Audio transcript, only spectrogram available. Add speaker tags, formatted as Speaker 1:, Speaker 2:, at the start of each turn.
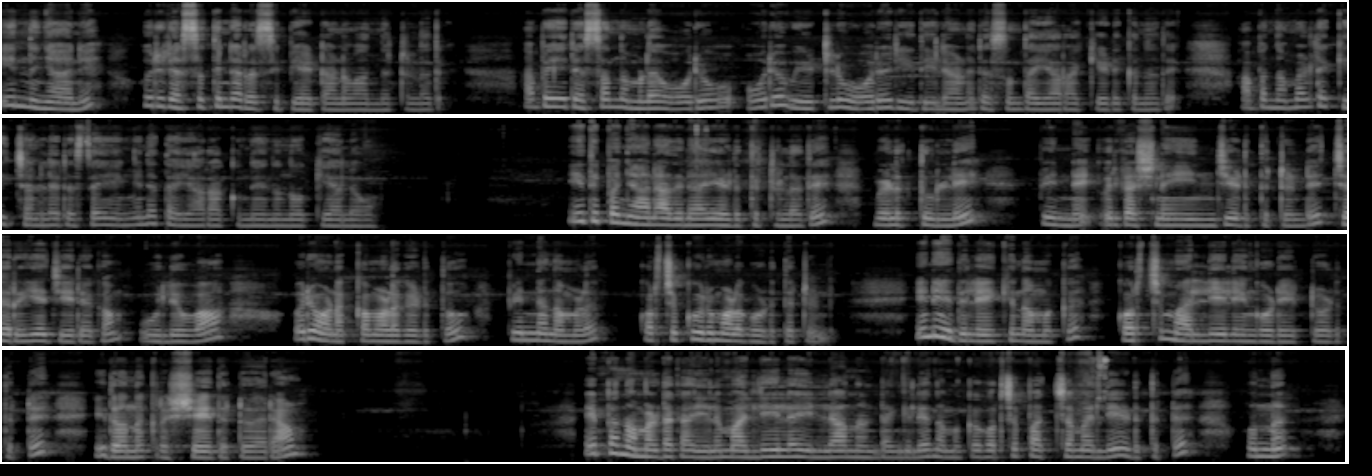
Speaker 1: ഇന്ന് ഞാൻ ഒരു രസത്തിന്റെ റെസിപ്പി ആയിട്ടാണ് വന്നിട്ടുള്ളത്. അപ്പോൾ ഈ രസം നമ്മൾ ഓരോ ഓരോ വീട്ടിലും ഓരോ രീതിയിലാണ് രസം തയ്യാറാക്കിയെടുക്കുന്നത്. അപ്പം നമ്മളുടെ കിച്ചണിലെ രസം എങ്ങനെ തയ്യാറാക്കുന്നതെന്ന് നോക്കിയാലോ. ഇതിപ്പോൾ ഞാൻ അതിനായി എടുത്തിട്ടുള്ളത് വെളുത്തുള്ളി പിന്നെ ഒരു കഷ്ണം ഇഞ്ചി എടുത്തിട്ടുണ്ട് ചെറിയ ജീരകം ഉലുവ ഒരു ഉണക്കമുളക് എടുത്തു പിന്നെ നമ്മൾ കുറച്ച് കുരുമുളക് എടുത്തിട്ടുണ്ട്. ഇനി ഇതിലേക്ക് നമുക്ക് കുറച്ച് മല്ലിയിലയും കൂടി ഇട്ട് കൊടുത്തിട്ട് ഇതൊന്ന് ക്രഷ് ചെയ്തിട്ട് വരാം. ഇപ്പം നമ്മളുടെ കയ്യിൽ മല്ലിയില ഇല്ല എന്നുണ്ടെങ്കിൽ നമുക്ക് കുറച്ച് പച്ചമല്ലി എടുത്തിട്ട് ഒന്ന്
